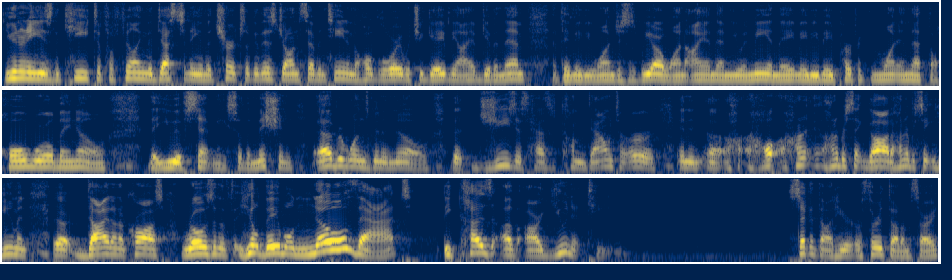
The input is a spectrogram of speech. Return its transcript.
Unity is the key to fulfilling the destiny in the church. Look at this, John 17, and the whole glory which you gave me, I have given them, that they may be one, just as we are one, I and them, you and me, and they may be made perfect in one, and that the whole world may know that you have sent me. So the mission, everyone's going to know that Jesus has come down to earth and uh, 100% God, 100% human, uh, died on a cross, rose in the, th- they will know that because of our unity. Second thought here, or third thought, I'm sorry,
